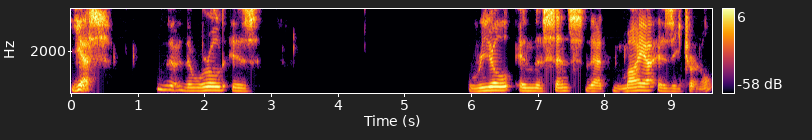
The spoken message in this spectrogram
yes, the, the world is real in the sense that Maya is eternal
